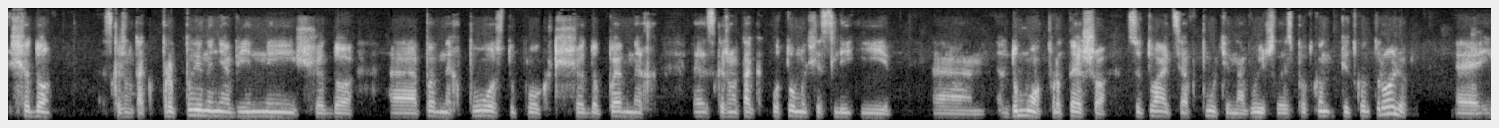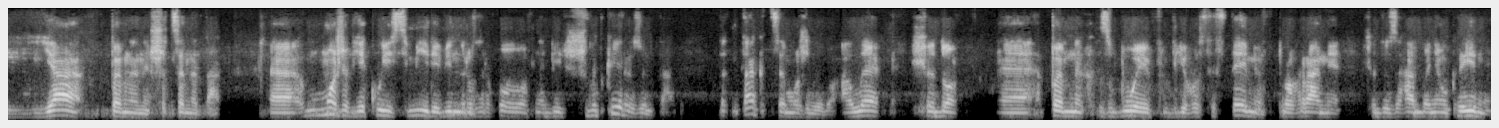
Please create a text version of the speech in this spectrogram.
щодо, скажімо так, припинення війни, щодо е, певних поступок, щодо певних, е, скажімо так, у тому числі і е, думок про те, що ситуація в Путіна вийшла із під контролю, е, я впевнений, що це не так. Е, може, в якоїсь мірі він розраховував на більш швидкий результат. Так, це можливо, але щодо е, певних збоїв в його системі, в програмі щодо загарбання України,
